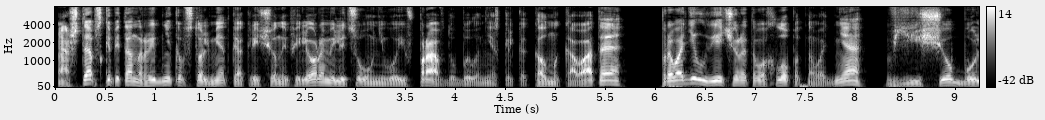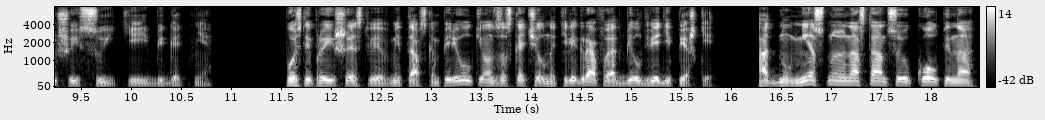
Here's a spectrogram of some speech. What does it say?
А штабс-капитан Рыбников, столь метко окрещенный филерами, лицо у него и вправду было несколько калмыковатое, проводил вечер этого хлопотного дня в еще большей суете и беготне. После происшествия в Метавском переулке он заскочил на телеграф и отбил две депешки. Одну местную на станцию Колпино,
